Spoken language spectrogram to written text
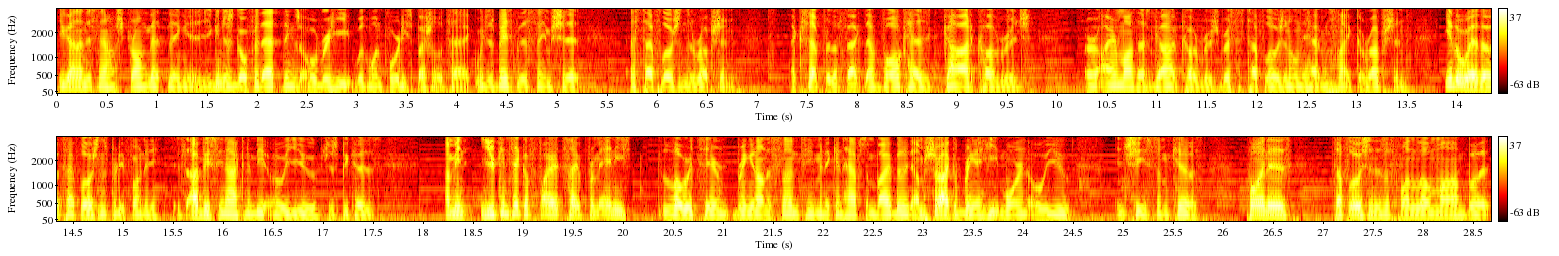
You gotta understand how strong that thing is. You can just go for that thing's overheat with 140 special attack, which is basically the same shit as Typhlosion's Eruption. Except for the fact that Volk has God coverage, or Iron Moth has God coverage versus Typhlosion only having like Eruption. Either way though, Typhlosion's pretty funny. It's obviously not going to be OU just because, I mean, you can take a fire type from any lower tier and bring it on a Sun team and it can have some viability. I'm sure I could bring a Heatmor in OU and cheese some kills. Point is, Typhlosion is a fun little mom, but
